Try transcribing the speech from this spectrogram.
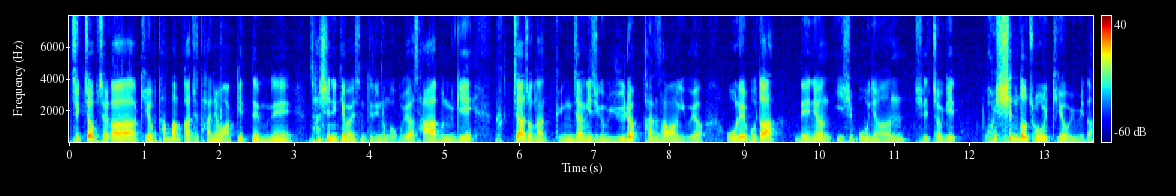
직접 제가 기업 탐방까지 다녀왔기 때문에 자신 있게 말씀드리는 거고요. 4분기 흑자 전환 굉장히 지금 유력한 상황이고요. 올해보다 내년 25년 실적이 훨씬 더 좋을 기업입니다.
